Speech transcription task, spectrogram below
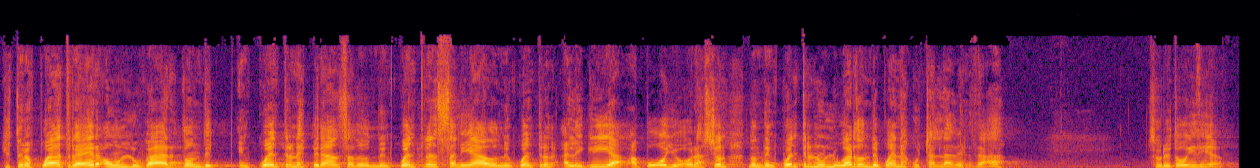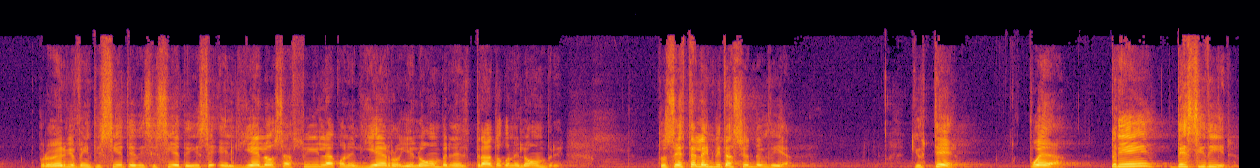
Que usted los pueda traer a un lugar donde encuentren esperanza, donde encuentren sanidad, donde encuentren alegría, apoyo, oración, donde encuentren un lugar donde puedan escuchar la verdad. Sobre todo hoy día. Proverbios 27, 17 dice, el hielo se afila con el hierro y el hombre en el trato con el hombre. Entonces esta es la invitación de hoy día. Que usted pueda predecidir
